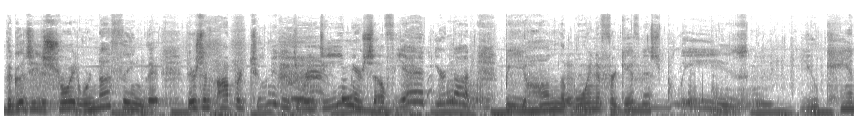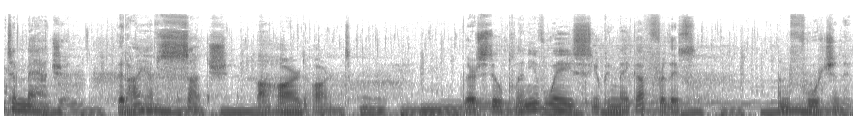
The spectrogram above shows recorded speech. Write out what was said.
The goods he destroyed were nothing. There, there's an opportunity to redeem yourself yet. You're not beyond the point of forgiveness. Please. You can't imagine that I have such a hard heart. There's still plenty of ways you can make up for this unfortunate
